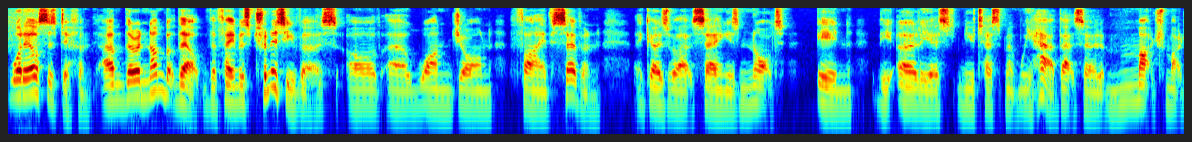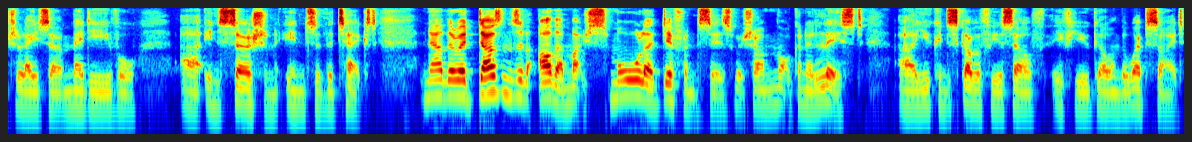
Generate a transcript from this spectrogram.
What else is different? Um, there are a number, the famous Trinity verse of uh, 1 John 5 7, it goes without saying, is not in the earliest New Testament we have. That's a much, much later medieval uh, insertion into the text. Now, there are dozens of other much smaller differences, which I'm not going to list. Uh, you can discover for yourself if you go on the website,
